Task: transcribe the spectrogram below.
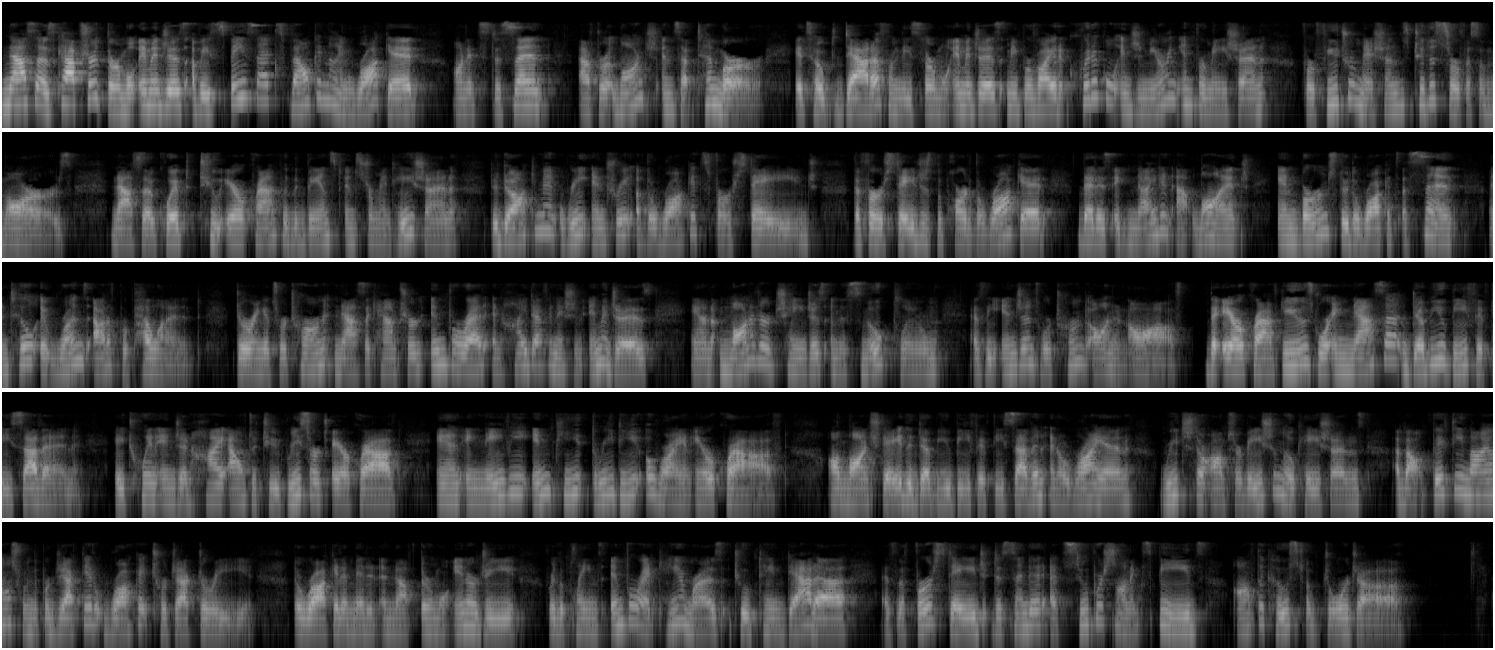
NASA has captured thermal images of a SpaceX Falcon 9 rocket on its descent after it launched in September. It's hoped data from these thermal images may provide critical engineering information for future missions to the surface of Mars. NASA equipped two aircraft with advanced instrumentation to document re entry of the rocket's first stage. The first stage is the part of the rocket that is ignited at launch and burns through the rocket's ascent until it runs out of propellant. During its return, NASA captured infrared and high definition images and monitored changes in the smoke plume as the engines were turned on and off. The aircraft used were a NASA WB 57, a twin engine high altitude research aircraft, and a Navy NP 3D Orion aircraft. On launch day, the WB 57 and Orion reached their observation locations about 50 miles from the projected rocket trajectory. The rocket emitted enough thermal energy for the plane's infrared cameras to obtain data as the first stage descended at supersonic speeds off the coast of Georgia.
